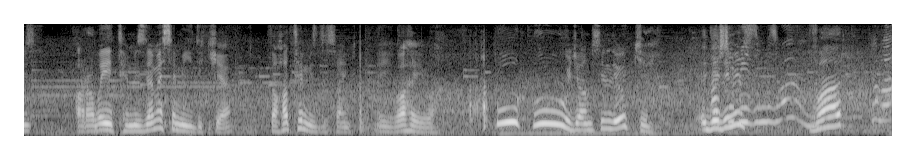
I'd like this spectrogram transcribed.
Biz arabayı temizlemese miydik ya? Daha temizdi sanki. Eyvah eyvah. Uhu, cam sil de yok ki. E Başka dediğimiz- bezimiz var mı? Var. Tamam.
